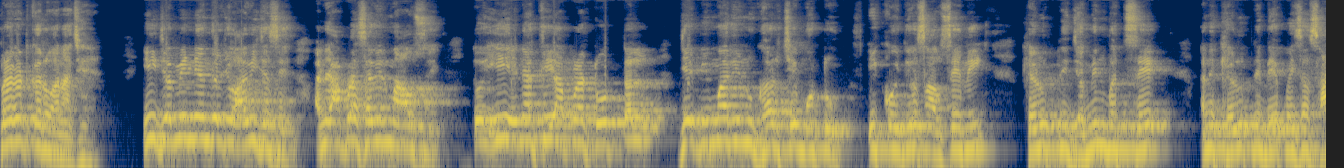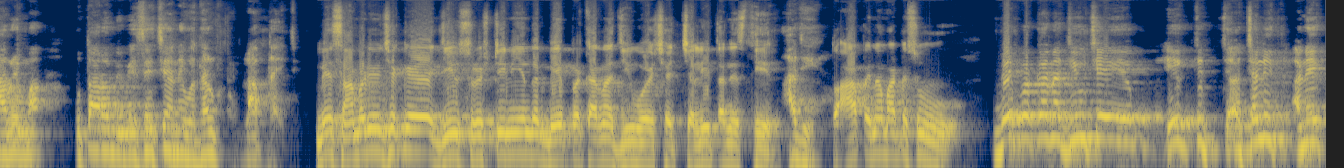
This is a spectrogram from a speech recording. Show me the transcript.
પ્રગટ કરવાના છે. એ જમીનની અંદર જો આવી જશે અને આપણા શરીરમાં આવશે, તો એ એનાથી આપણા ટોટલ જે બીમારીનું ઘર છે મોટું એ કોઈ દિવસ આવશે નહીં. ખેડૂતની જમીન બચશે અને ખેડૂતને બે પૈસા સારો એમાં ઉતારો બી બેસે છે અને વધારે લાભ થાય છે. મેં સાંભળ્યું છે કે જીવ સૃષ્ટિની અંદર બે પ્રકારના જીવ હોય છે ચલિત અને સ્થિર. હાજી. તો આપ એના માટે શું? બે પ્રકારના જીવ છે એક ચલિત અને એક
